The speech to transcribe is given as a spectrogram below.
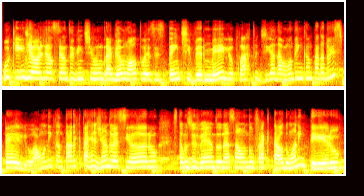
O Kim de hoje é o 121 Dragão Autoexistente Vermelho, quarto dia da Onda Encantada do Espelho. A onda encantada que está regendo esse ano. Estamos vivendo nessa onda um fractal do ano inteiro.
